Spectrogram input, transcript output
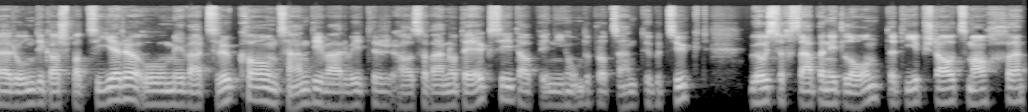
eine Runde spazieren und wir wären zurückgekommen und das Handy wäre wieder, also wäre noch der gewesen, da bin ich 100% überzeugt, weil es sich eben nicht lohnt, einen Diebstahl zu machen,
